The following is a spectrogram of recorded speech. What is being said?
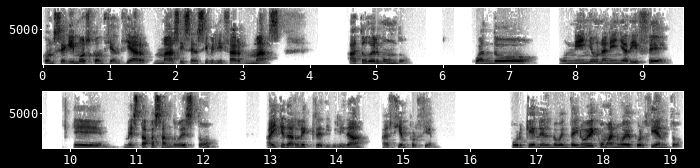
conseguimos concienciar más y sensibilizar más a todo el mundo. Cuando un niño o una niña dice, eh, me está pasando esto, hay que darle credibilidad al 100%, porque en el 99,9%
